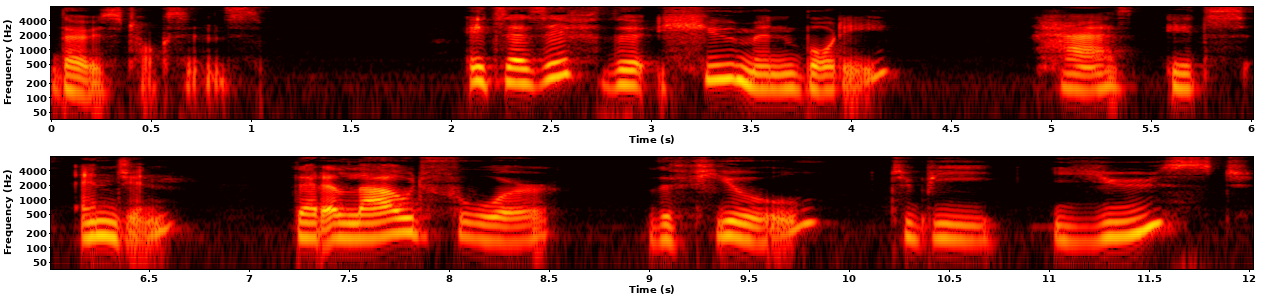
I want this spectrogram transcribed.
those toxins. It's as if the human body has its engine that allowed for the fuel to be used,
